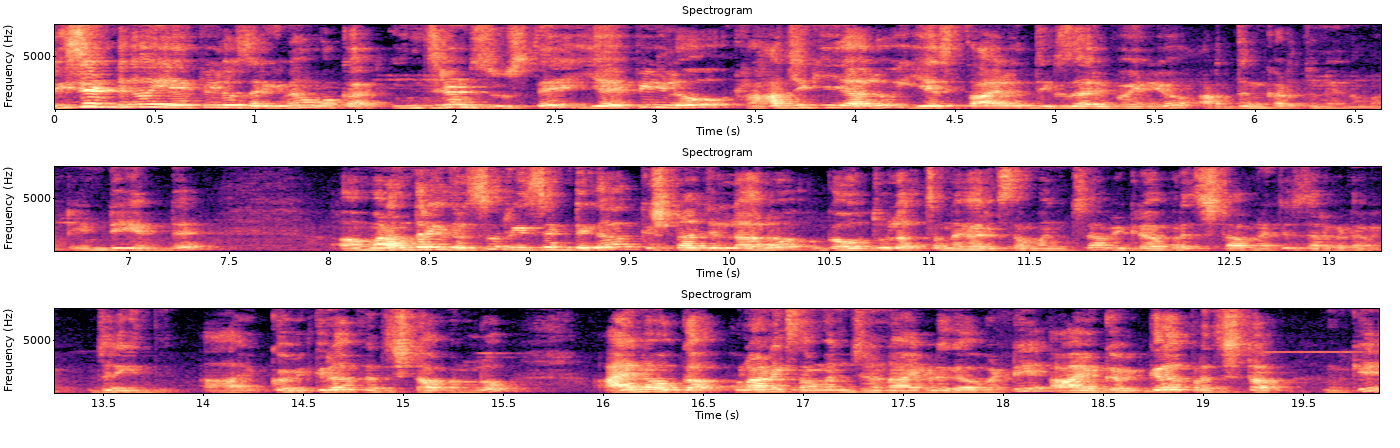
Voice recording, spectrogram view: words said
రీసెంట్‌గా ఏపీలో జరిగిన ఒక ఇన్సిడెంట్ చూస్తే ఏపీలో రాజకీయాలు ఏ స్థాయిలో దిగజారిపోయినాయో అర్థం కడుతున్నాయన్నమాట. ఏంటి అంటే మనందరికీ తెలుసు రీసెంట్‌గా కృష్ణా జిల్లాలో గౌతు లచ్చన్న గారికి సంబంధించిన విగ్రహ ప్రతిష్టాపన అయితే జరగడం జరిగింది. ఆ యొక్క విగ్రహ ప్రతిష్టాపనలో ఆయన ఒక కులానికి సంబంధించిన నాయకుడు కాబట్టి ఆ యొక్క విగ్రహ ప్రతిష్టాపనకి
